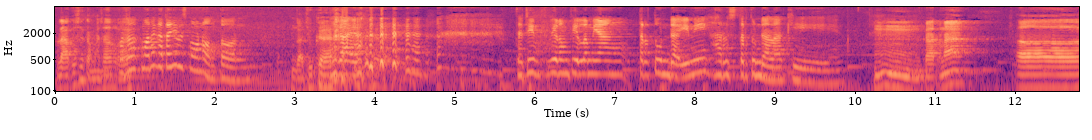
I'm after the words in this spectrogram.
Lah aku sih gak Padahal masalah. kemarin katanya harus mau nonton. Enggak juga. Enggak ya. Jadi film-film yang tertunda ini harus tertunda lagi. Hmm, karena eh,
